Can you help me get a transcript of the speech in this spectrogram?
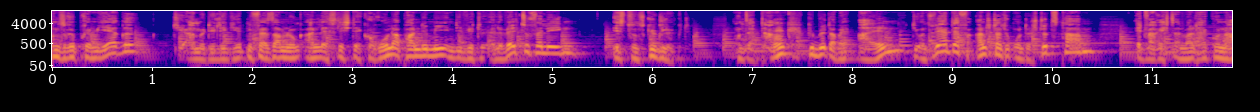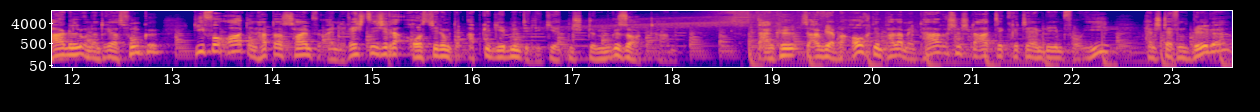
Unsere Premiere, die arme Delegiertenversammlung anlässlich der Corona-Pandemie in die virtuelle Welt zu verlegen, ist uns geglückt. Unser Dank gebührt dabei allen, die uns während der Veranstaltung unterstützt haben, etwa Rechtsanwalt Heiko Nagel und Andreas Funke, die vor Ort in Hattersheim für eine rechtssichere Auszählung der abgegebenen Delegiertenstimmen gesorgt haben. Danke sagen wir aber auch dem parlamentarischen Staatssekretär im BMVI, Herrn Steffen Bilger,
